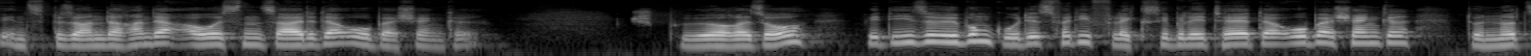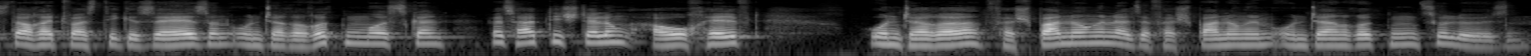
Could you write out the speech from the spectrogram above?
insbesondere an der Außenseite der Oberschenkel. Spüre so, wie diese Übung gut ist für die Flexibilität der Oberschenkel. Du nutzt auch etwas die Gesäße und untere Rückenmuskeln, weshalb die Stellung auch hilft, untere Verspannungen, also Verspannungen im unteren Rücken zu lösen.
